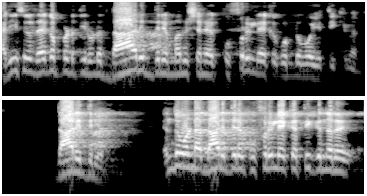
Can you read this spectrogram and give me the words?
ഹദീസിൽ രേഖപ്പെടുത്തിയിട്ടുണ്ട് ദാരിദ്ര്യം മനുഷ്യനെ കുഫറിലേക്ക് കൊണ്ടുപോയി എത്തിക്കുമെന്ന്. ദാരിദ്ര്യം. എന്തുകൊണ്ടാണ് ദാരിദ്ര്യം കുഫറിലേക്ക് എത്തിക്കുന്നത്?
